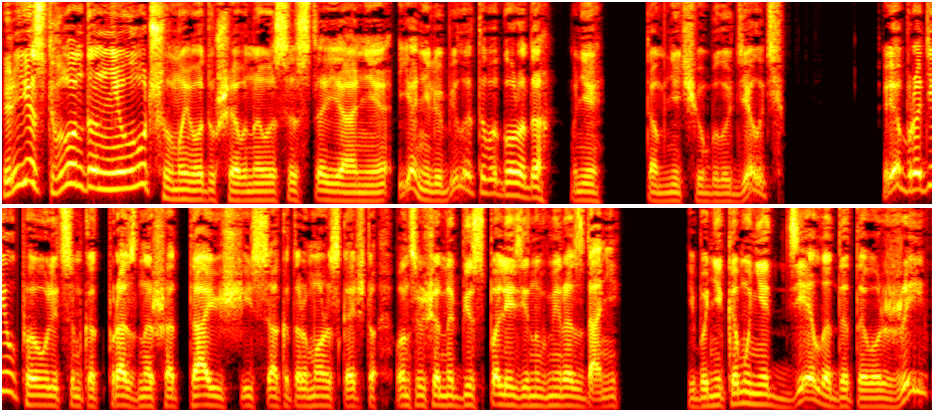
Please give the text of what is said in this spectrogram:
Переезд в Лондон не улучшил моего душевного состояния. Я не любил этого города, мне там нечего было делать. Я бродил по улицам, как праздно шатающийся, о котором можно сказать, что он совершенно бесполезен в мироздании ибо никому нет дела до того, жив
